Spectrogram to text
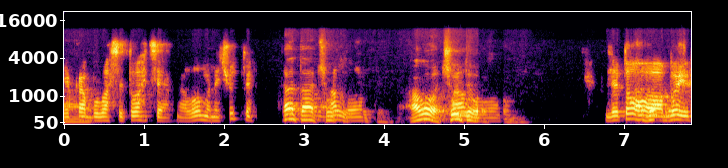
Яка була ситуація? Алло, мене чути? Та, та, чути, Алло. чути. Алло, чути Алло. вас. Для того, аби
